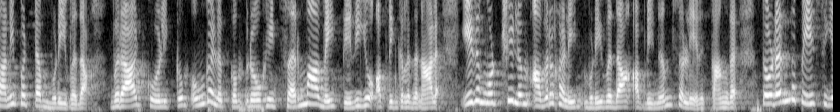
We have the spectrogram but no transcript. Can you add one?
தனிப்பட்ட முடிவு தான். விராட் கோலிக்கும் உங்களுக்கும் ரோஹித் சர்மாவை தெரியும் அப்படிங்கிறதுனால இது முற்றிலும் அவர்களின் முடிவு தான் அப்படின்னு சொல்லியிருக்காங்க. தொடர்ந்து பேசிய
